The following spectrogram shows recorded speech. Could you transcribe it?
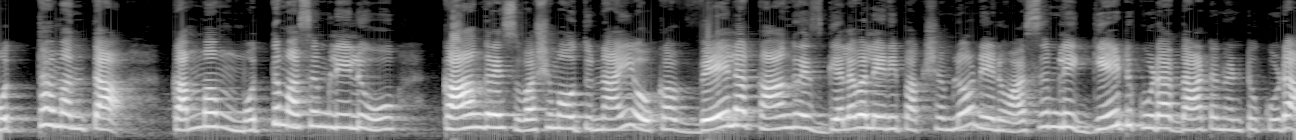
మొత్తం అంతా ఖమ్మం మొత్తం అసెంబ్లీలు కాంగ్రెస్ వశమవుతున్నాయి. ఒకవేళ కాంగ్రెస్ గెలవలేని పక్షంలో నేను అసెంబ్లీ గేటు కూడా దాటనంటూ కూడా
